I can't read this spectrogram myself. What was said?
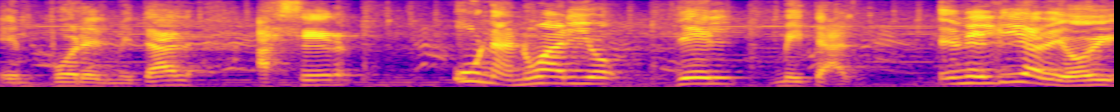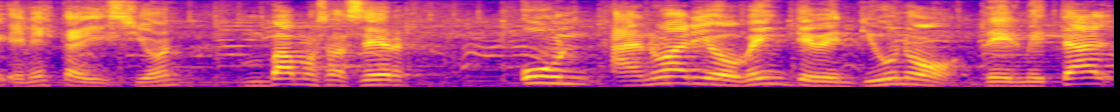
en Por el Metal hacer un anuario del metal. En el día de hoy, en esta edición, vamos a hacer un anuario 2021 del metal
